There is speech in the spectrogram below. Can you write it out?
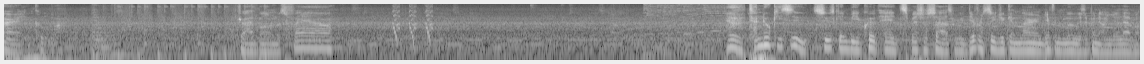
Alright, Dry bone was found. Tanuki suit. Suits can be equipped at special shots. With different suits, you can learn different moves depending on your level.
